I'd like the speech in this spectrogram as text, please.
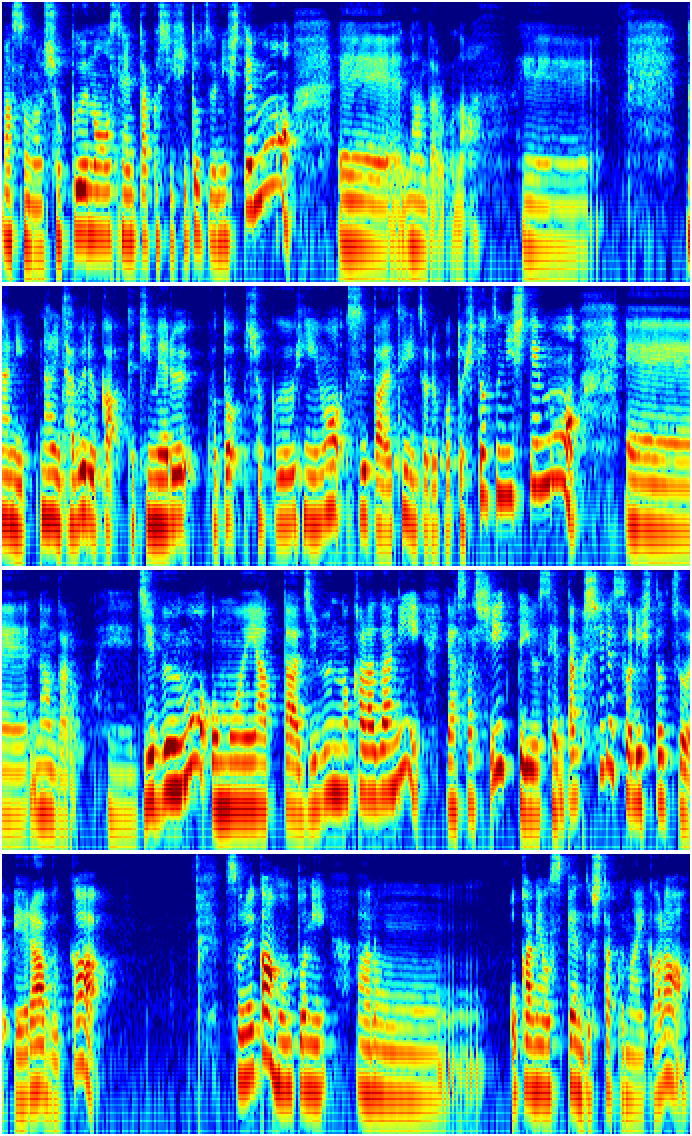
まあその食の選択肢一つにしても、えー、なんだろうな、えー、何何食べるかって決めること食品をスーパーで手に取ること一つにしても、えー、なんだろう、えー、自分を思いやった自分の体に優しいっていう選択肢でそれ一つを選ぶかそれか本当に、あのー、お金をスペンドしたくないから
